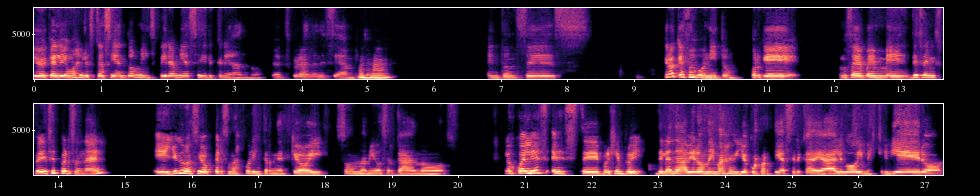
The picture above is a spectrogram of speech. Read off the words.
y veo que alguien más lo está haciendo, me inspira a mí a seguir creando, explorando en ese ámbito. Entonces, creo que eso es bonito, porque, no sé, desde mi experiencia personal, eh, yo he conocido personas por internet que hoy son amigos cercanos, los cuales, este, por ejemplo, de la nada vieron una imagen que yo compartí acerca de algo y me escribieron,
